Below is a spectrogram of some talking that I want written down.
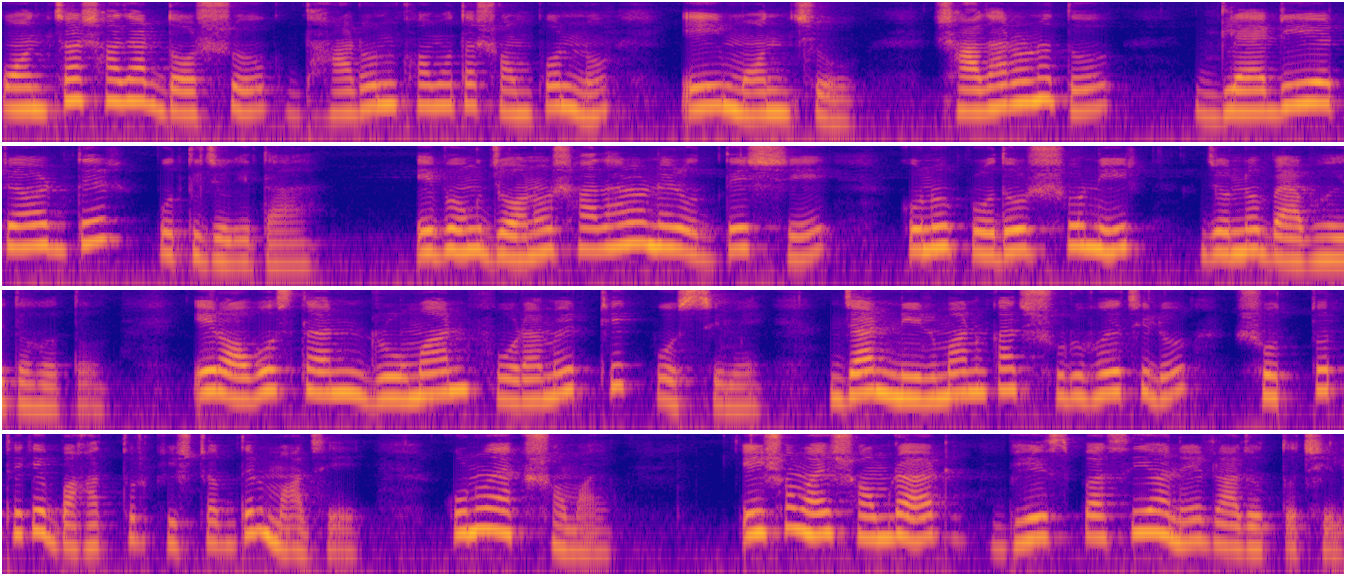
পঞ্চাশ হাজার দর্শক ধারণ ক্ষমতা সম্পন্ন এই মঞ্চ সাধারণত গ্ল্যাডিয়েটরদের প্রতিযোগিতা এবং জনসাধারণের উদ্দেশ্যে কোনো প্রদর্শনীর জন্য ব্যবহৃত হতো। এর অবস্থান রোমান ফোরামের ঠিক পশ্চিমে, যার নির্মাণ কাজ শুরু হয়েছিল সত্তর থেকে বাহাত্তর খ্রিস্টাব্দের মাঝে, কোনো এক সময়। এই সময় সম্রাট ভেসপাসিয়ানের রাজত্ব ছিল।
